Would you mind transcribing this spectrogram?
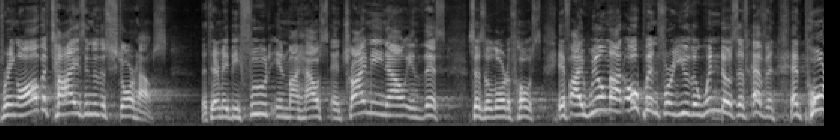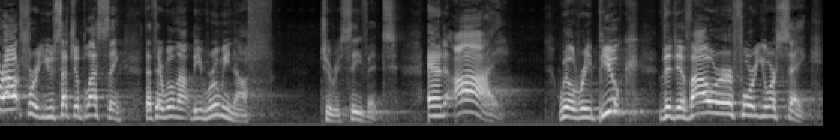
bring all the tithes into the storehouse, that there may be food in my house, and try me now in this, says the Lord of hosts, if I will not open for you the windows of heaven and pour out for you such a blessing that there will not be room enough to receive it. And I will rebuke the devourer for your sake,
